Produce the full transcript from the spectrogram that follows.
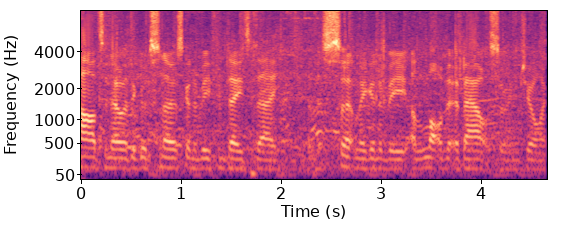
hard to know where the good snow is going to be from day to day, but there's certainly going to be a lot of it about, so enjoy.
